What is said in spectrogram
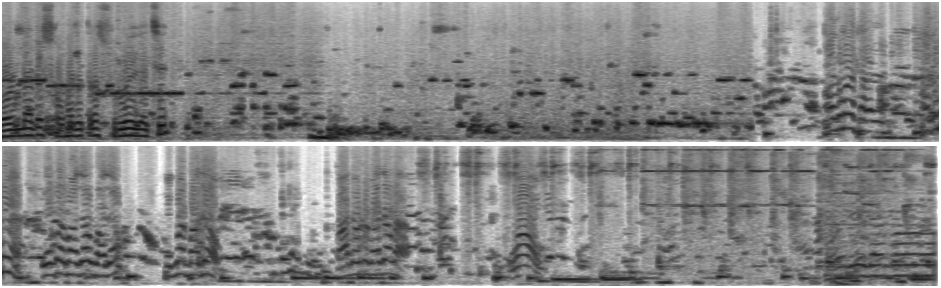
বর্ণাঢ্য শোভাযাত্রা শুরু হয়ে গেছে। বাজাও বাজাও, একবার বাজাও। বাজাও বাজাও না। ওয়াও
